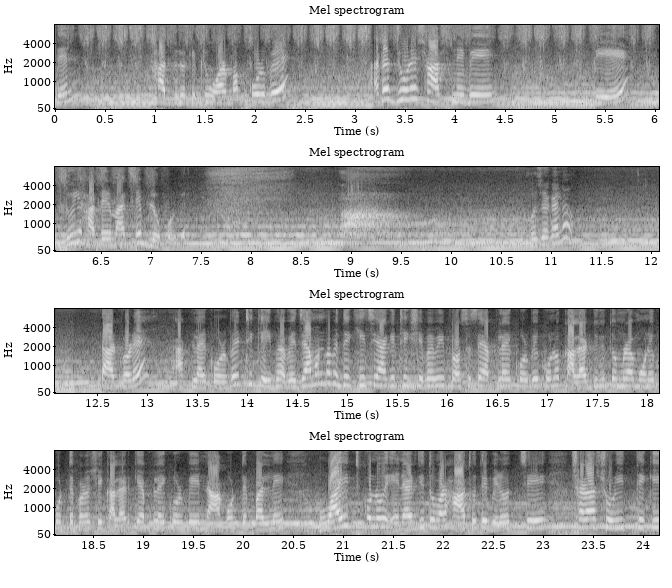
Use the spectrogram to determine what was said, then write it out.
দেন হাত দুটোকে একটু ওয়ার্ম আপ করবে। একটা জোরে শ্বাস নেবে। দিয়ে দুই হাতের মাঝে ব্লো করবে। বোঝা গেল? তারপরে অ্যাপ্লাই করবে। ঠিক এইভাবে, যেমনভাবে দেখিয়েছি আগে, ঠিক সেভাবেই প্রসেসে অ্যাপ্লাই করবে। কোনো কালার যদি তোমরা মনে করতে পারো সেই কালারকে অ্যাপ্লাই করবে, না করতে পারলে হোয়াইট কোনো এনার্জি তোমার হাত হতে বেরোচ্ছে, সারা শরীর থেকে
